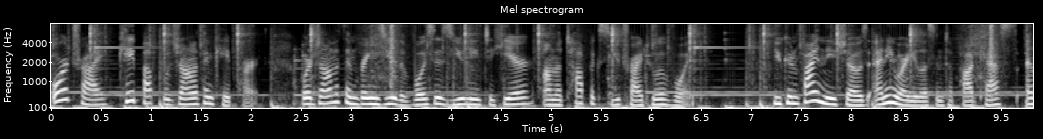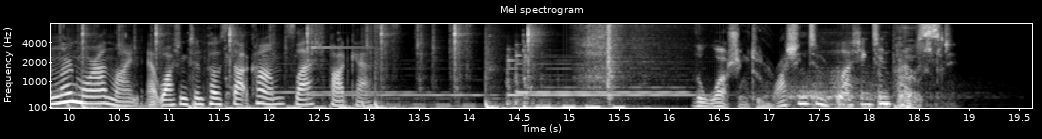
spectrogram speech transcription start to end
Or try Cape Up with Jonathan Capehart, where Jonathan brings you the voices you need to hear on the topics you try to avoid. You can find these shows anywhere you listen to podcasts and learn more online at washingtonpost.com slash podcasts. The Washington Washington Washington Post.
